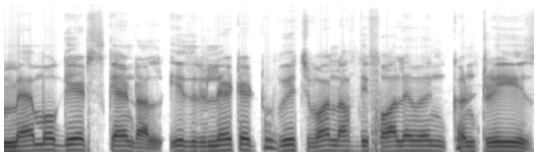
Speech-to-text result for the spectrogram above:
Mamogate scandal is related to which one of the following countries?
